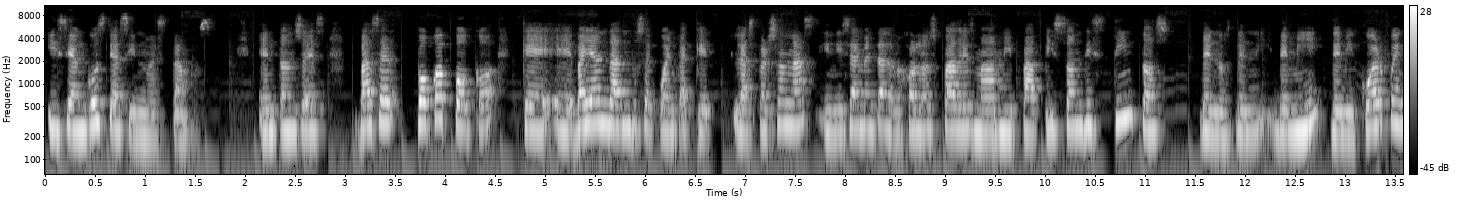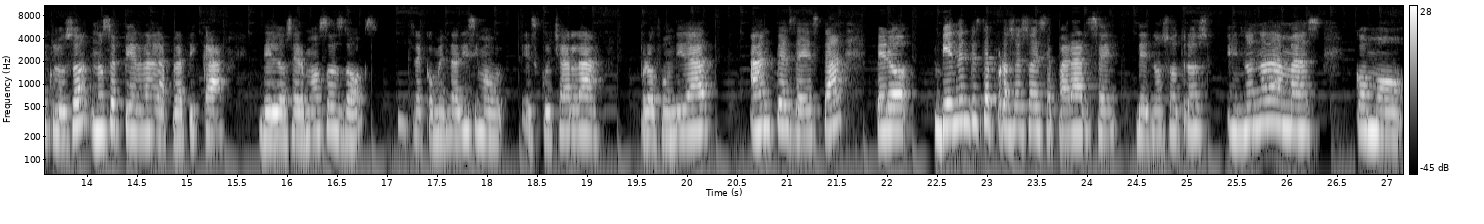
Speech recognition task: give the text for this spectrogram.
Y se angustia si no estamos. Entonces va a ser poco a poco que eh, vayan dándose cuenta que las personas, inicialmente a lo mejor los padres, mami, papi, son distintos de, mí, de mi cuerpo incluso. No se pierdan la plática de los hermosos dos. Recomendadísimo escuchar la profundidad antes de esta, pero vienen de este proceso de separarse de nosotros, y no nada más como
